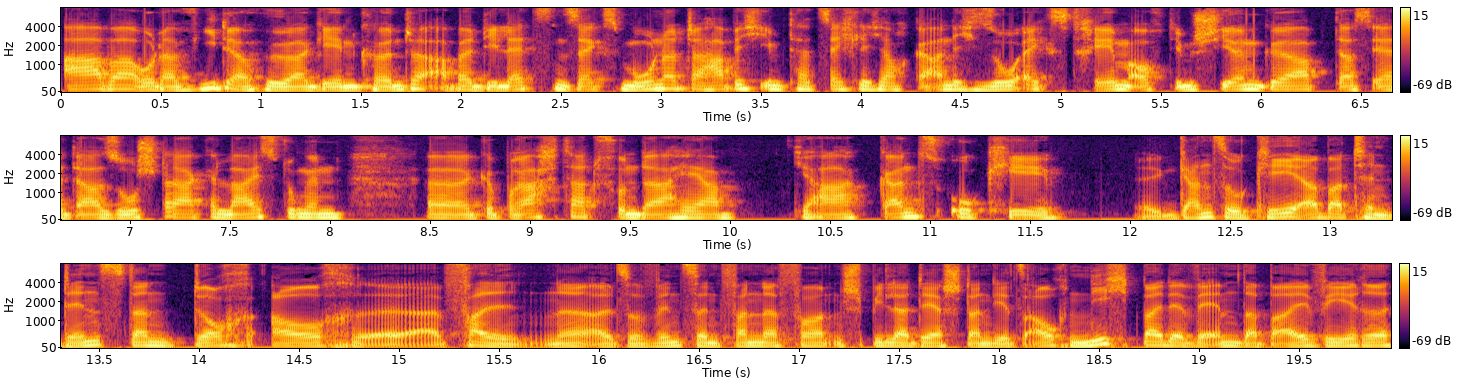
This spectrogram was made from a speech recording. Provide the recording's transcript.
aber oder wieder höher gehen könnte. Aber die letzten sechs Monate habe ich ihm tatsächlich auch gar nicht so extrem auf dem Schirm gehabt, dass er da so starke Leistungen äh, gebracht hat. Von daher, ja, ganz okay ganz okay, aber Tendenz dann doch auch äh, fallen. Ne? Also Vincent van der Voort, ein Spieler, der stand jetzt auch nicht bei der WM dabei wäre.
